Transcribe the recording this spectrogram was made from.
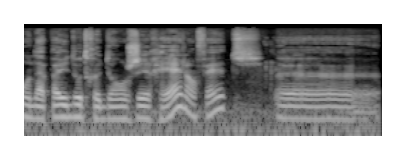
on n'a pas eu d'autres dangers réels en fait. Euh,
